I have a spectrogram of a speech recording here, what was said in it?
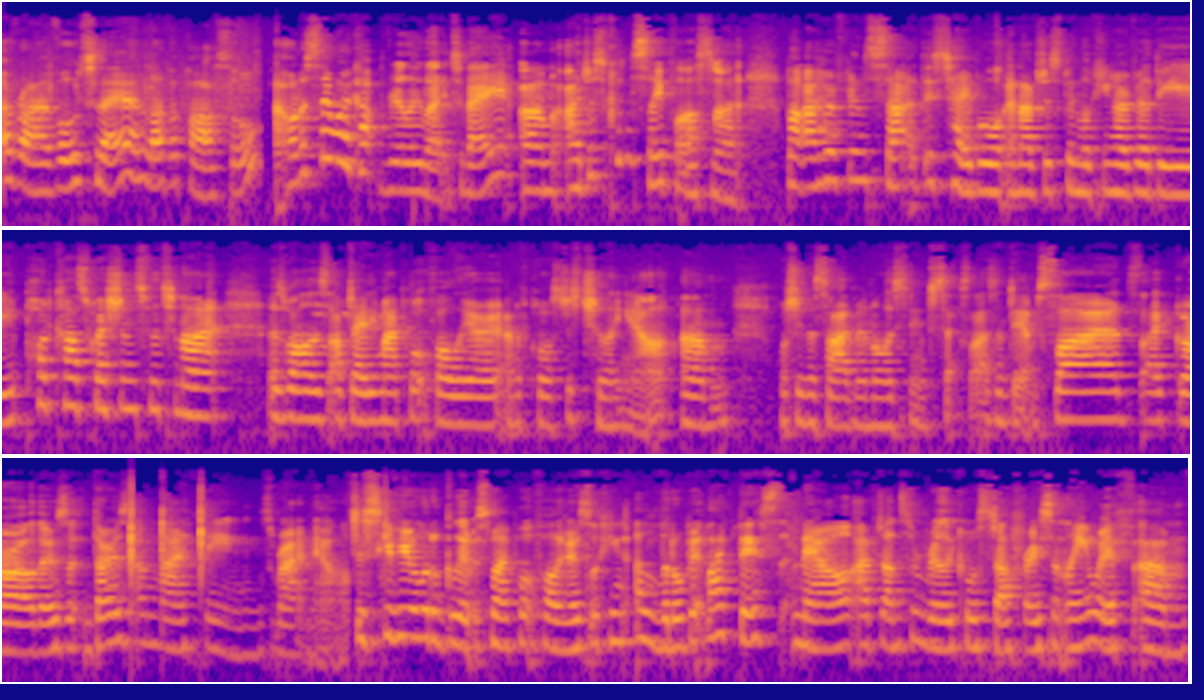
arrival today. I love a parcel. I honestly woke up really late today. Um, I just couldn't sleep last night, but I have been sat at this table and I've just been looking over the podcast questions for tonight, as well as updating my portfolio and of course just chilling out, um, watching The Sidemen or listening to Sex Lies and DM Slides. Like girl, those are, those are my things right now. Just to give you a little glimpse, my portfolio is looking a little bit like this now. I've done some really cool stuff recently with um,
